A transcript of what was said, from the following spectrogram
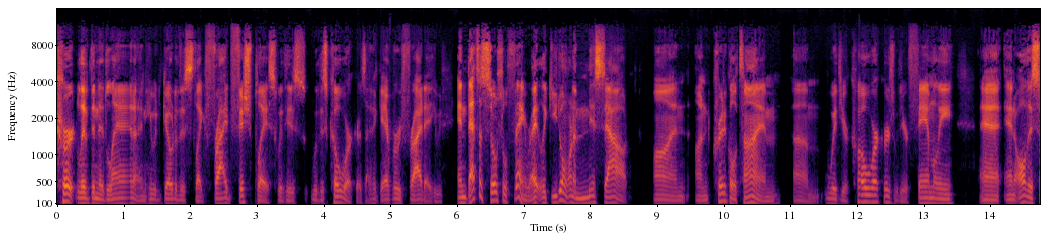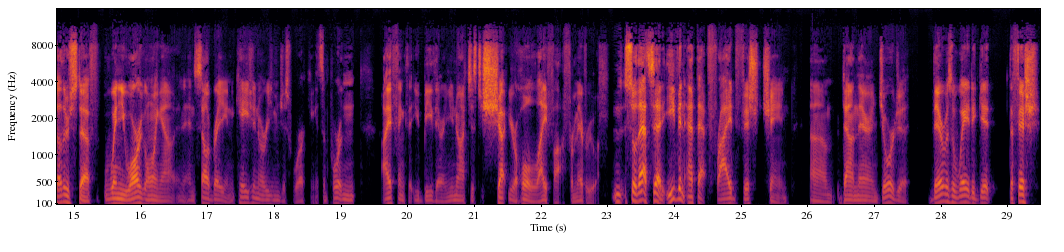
Kurt lived in Atlanta, and he would go to this like fried fish place with his with his coworkers. I think every Friday he would, and that's a social thing, right? Like you don't want to miss out on on critical time um, with your coworkers, with your family, and, and all this other stuff when you are going out and, and celebrating an occasion or even just working. It's important I think that you be there and you not just shut your whole life off from everyone. So that said, even at that fried fish chain um, down there in Georgia, there was a way to get the fish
